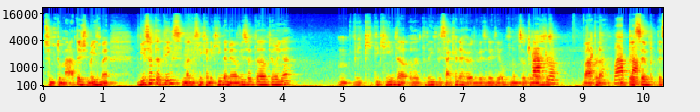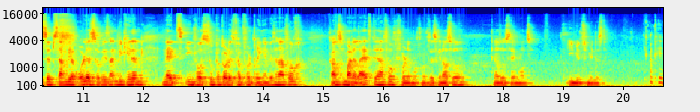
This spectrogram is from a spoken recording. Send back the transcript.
symptomatisch manchmal. Wie sagt der Dings, man sind keine Kinder mehr, aber wie sagt der Thüringer? Hm, Wie die Kinder oder wir sind keine Helden, wir sind Idioten und so. Genau Wappler. Wappler. Er, Deshalb, deshalb sind wir alle so. Wir, sind, wir können nicht irgendwas super Tolles vollbringen. Wir sind einfach ganz normale Leute, die einfach Fehler machen. Und das genauso, genauso sehen wir uns. Ich mir zumindest. Okay.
